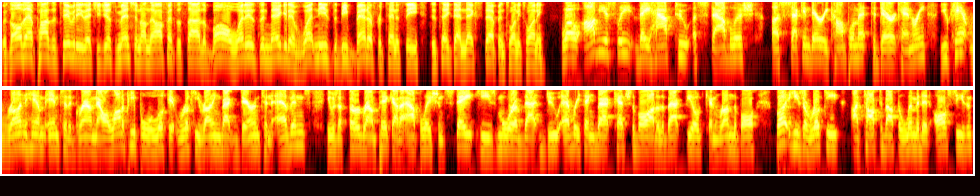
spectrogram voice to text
with all that positivity that you just mentioned on the offensive side of the ball, what is the negative? What needs to be better for Tennessee to take that next step in 2020? Well, obviously, they have to establish a secondary complement to Derrick Henry. You can't run him into the ground. Now, a lot of people will look at rookie running back Darrynton Evans. He was a third round pick out of Appalachian State. He's more of that do everything back, catch the ball out of the backfield, can run the ball, but he's a rookie. I've talked about the limited offseason.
